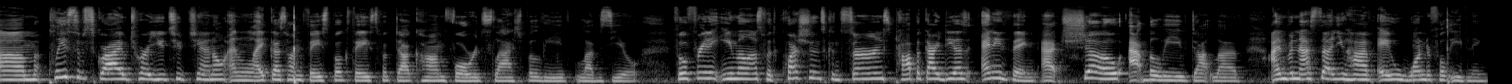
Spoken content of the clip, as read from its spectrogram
Um, please subscribe to our YouTube channel and like us on Facebook, facebook.com forward slash believe loves you. Feel free to email us with questions, concerns, topic ideas, anything at show at believe.love. I'm Vanessa, and you have a wonderful evening.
